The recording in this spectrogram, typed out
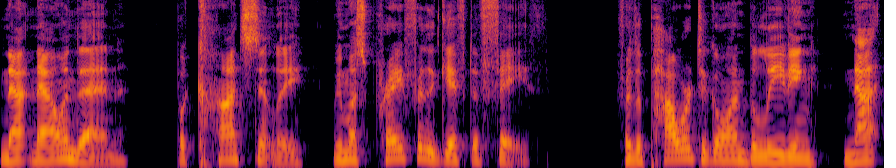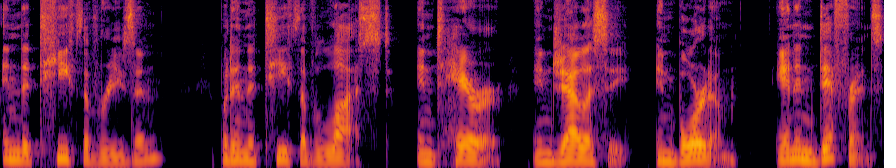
not now and then, but constantly, we must pray for the gift of faith, for the power to go on believing not in the teeth of reason, but in the teeth of lust, in terror, in jealousy, in boredom, and indifference,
